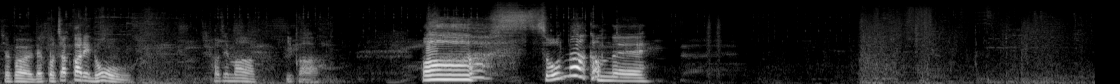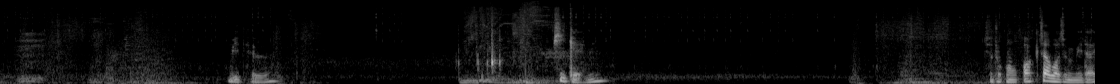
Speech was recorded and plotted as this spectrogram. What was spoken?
제발, 내 거 짝깔이 노. 하지마, 이봐. 아, 존나 아깝네. 미드. 피겐. 주도권 꽉 잡아줍니다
